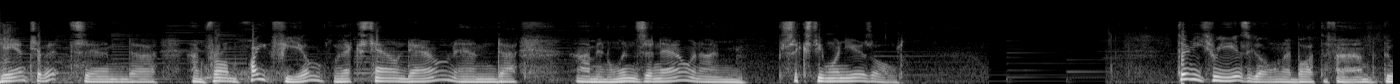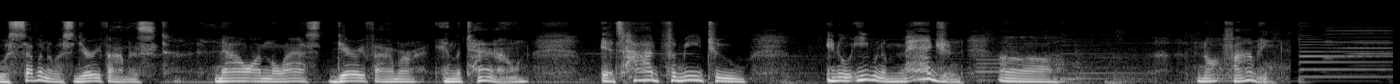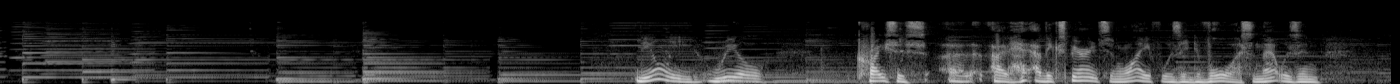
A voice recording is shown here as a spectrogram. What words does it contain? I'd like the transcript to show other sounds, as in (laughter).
Dan Tibbets, and uh, I'm from Whitefield, the next town down, and uh, I'm in Windsor now, and I'm 61 years old. 33 years ago when I bought the farm, there were seven of us dairy farmers. Now I'm the last dairy farmer in the town. It's hard for me to, you know, even imagine uh, not farming. The only real crisis uh, I've, I've experienced in life was a divorce, and that was in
